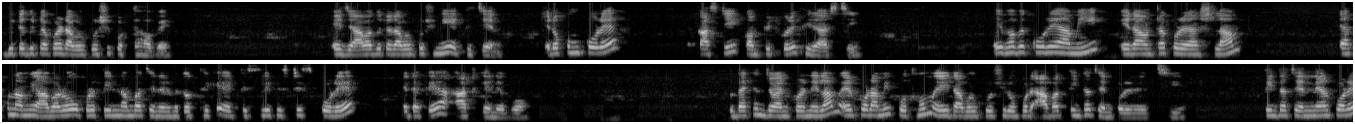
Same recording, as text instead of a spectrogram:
দুটা দুটা করে ডাবল ক্রোশি করতে হবে। এই যে আবার দুটো ডাবল ক্রোশি নিয়ে একটি চেন এরকম করে কাজটি কমপ্লিট করে ফিরে আসছি। এভাবে করে আমি এই রাউন্ডটা করে আসলাম। এখন আমি আবারও উপরে তিন নাম্বার চেনের ভেতর থেকে একটি স্লিপ স্টিচ করে এটাকে আটকে নেব। তো দেখেন জয়েন করে নিলাম। এরপর আমি প্রথম এই ডাবল ক্রোশির উপরে আবার তিনটা চেন করে নিচ্ছি। তিনটা চেন নেওয়ার পরে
